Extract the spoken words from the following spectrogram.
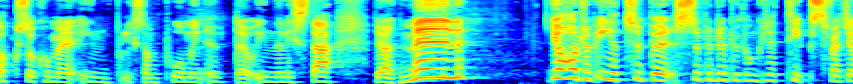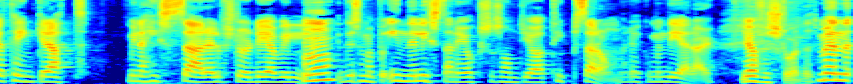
också kommer in på, liksom, på min ute och innelista. Vi har ett mail. Jag har typ inget super, superduper konkret tips för att jag tänker att mina hissar, eller förstår du, det jag vill, Mm. det som är på innelistan är också sånt jag tipsar om, rekommenderar. Jag förstår dig. Men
